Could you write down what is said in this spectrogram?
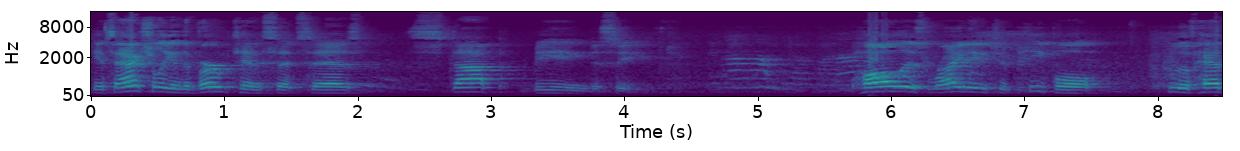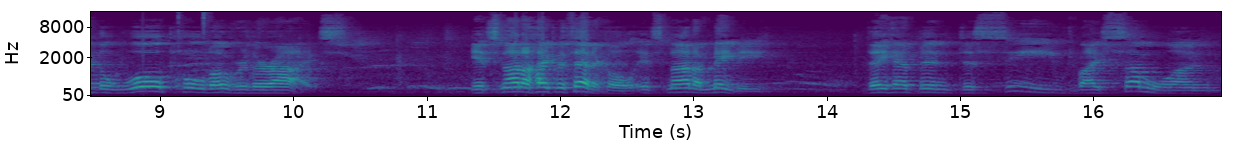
It's actually in the verb tense that says stop being deceived. Paul is writing to people who have had the wool pulled over their eyes. It's not a hypothetical, it's not a maybe. They have been deceived by someone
